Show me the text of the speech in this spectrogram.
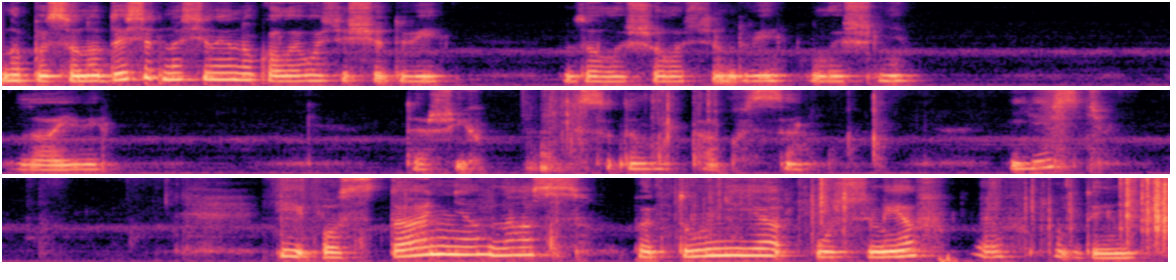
Написано 10 насінинок, але ось іще дві. Залишилося дві лишні. Зайві. Теж їх сидимо так все. Єсть. І остання в нас петунія усмів F1.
